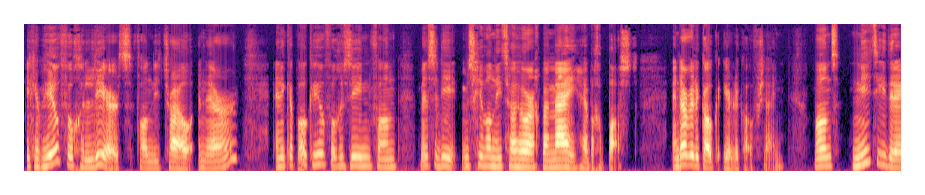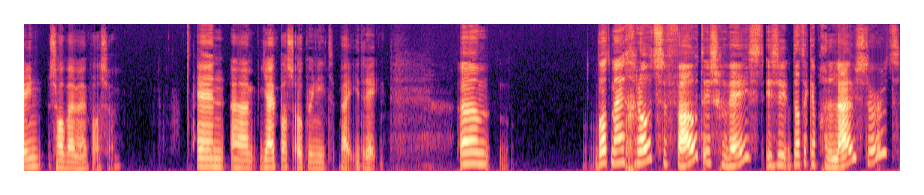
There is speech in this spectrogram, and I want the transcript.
ik heb heel veel geleerd van die trial and error. En ik heb ook heel veel gezien van mensen die misschien wel niet zo heel erg bij mij hebben gepast. En daar wil ik ook eerlijk over zijn. Want niet iedereen zal bij mij passen. En um, jij past ook weer niet bij iedereen. Um, wat mijn grootste fout is geweest, is dat ik heb geluisterd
